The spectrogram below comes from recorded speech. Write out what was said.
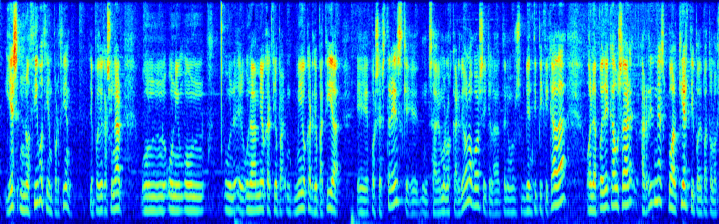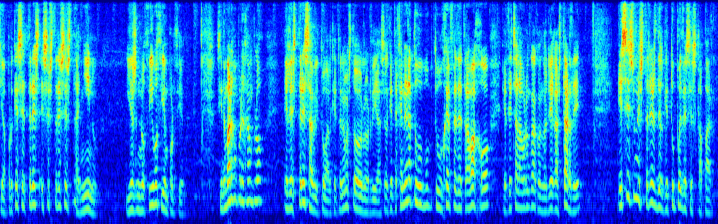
y es nocivo 100%. Le puede ocasionar un, eh, una miocardiopatía eh, postestrés, que sabemos los cardiólogos y que la tenemos bien tipificada, o le puede causar arritmias, cualquier tipo de patología, porque ese estrés, ese estrés es dañino y es nocivo 100%. Sin embargo, por ejemplo, el estrés habitual que tenemos todos los días, el que te genera tu, tu jefe de trabajo, que te echa la bronca cuando llegas tarde, ese es un estrés del que tú puedes escapar.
